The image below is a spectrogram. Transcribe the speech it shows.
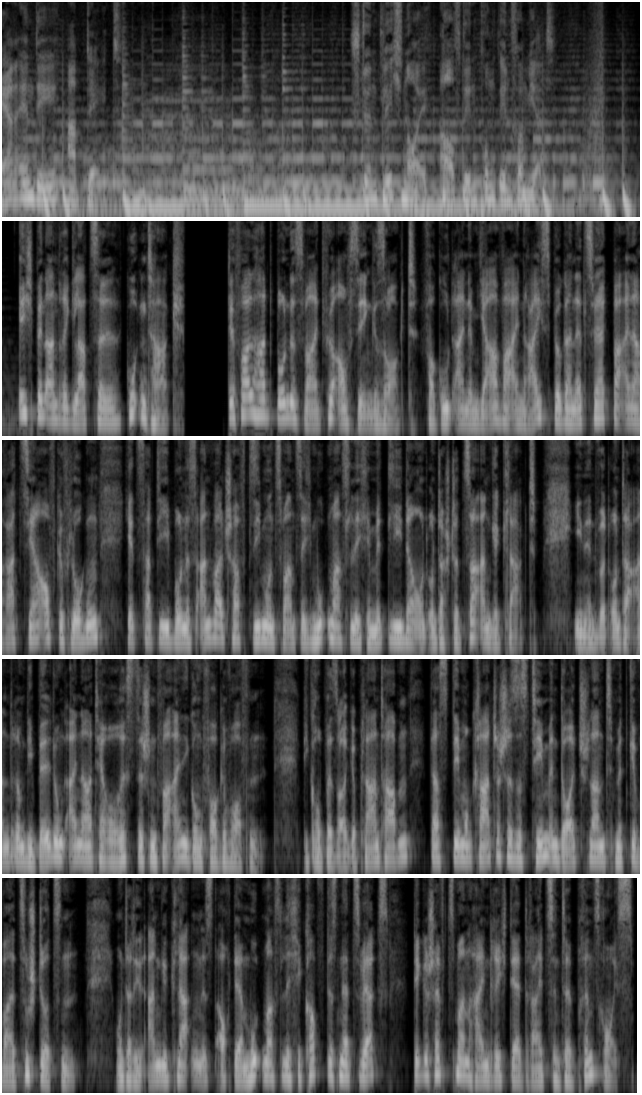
RND Update. Stündlich neu. Auf den Punkt informiert. Ich bin André Glatzel. Guten Tag. Der Fall hat bundesweit für Aufsehen gesorgt. Vor gut einem Jahr war ein Reichsbürgernetzwerk bei einer Razzia aufgeflogen. Jetzt hat die Bundesanwaltschaft 27 mutmaßliche Mitglieder und Unterstützer angeklagt. Ihnen wird unter anderem die Bildung einer terroristischen Vereinigung vorgeworfen. Die Gruppe soll geplant haben, das demokratische System in Deutschland mit Gewalt zu stürzen. Unter den Angeklagten ist auch der mutmaßliche Kopf des Netzwerks, der Geschäftsmann Heinrich der 13. Prinz Reuß.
